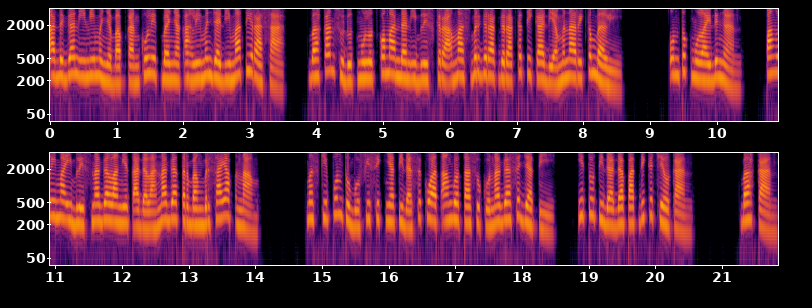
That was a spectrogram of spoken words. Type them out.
Adegan ini menyebabkan kulit banyak ahli menjadi mati rasa. Bahkan sudut mulut Komandan Iblis Kera Emas bergerak-gerak ketika dia menarik kembali. Untuk mulai dengan, Panglima Iblis Naga Langit adalah naga terbang bersayap enam. Meskipun tubuh fisiknya tidak sekuat anggota suku naga sejati, itu tidak dapat dikecilkan. Bahkan,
